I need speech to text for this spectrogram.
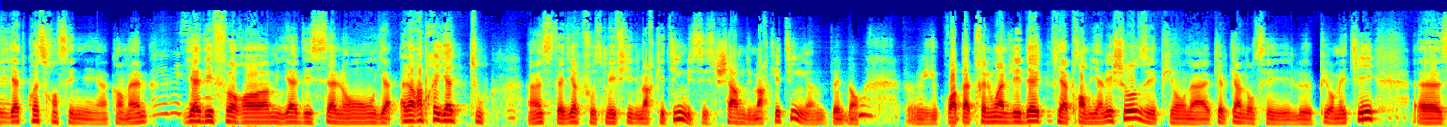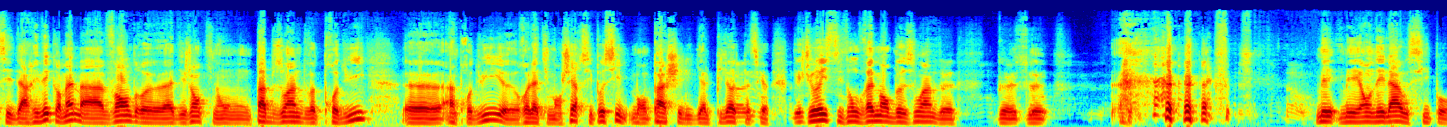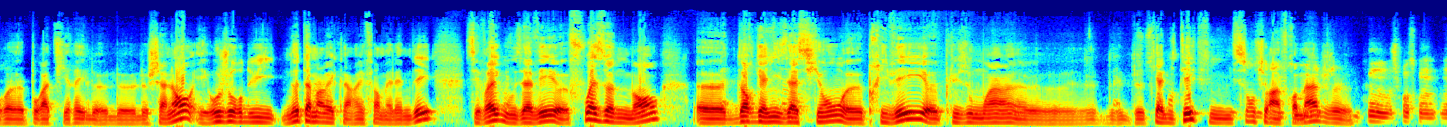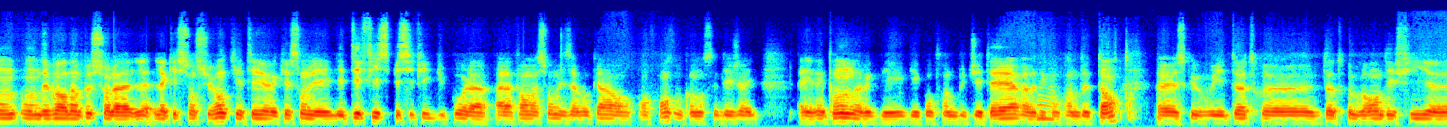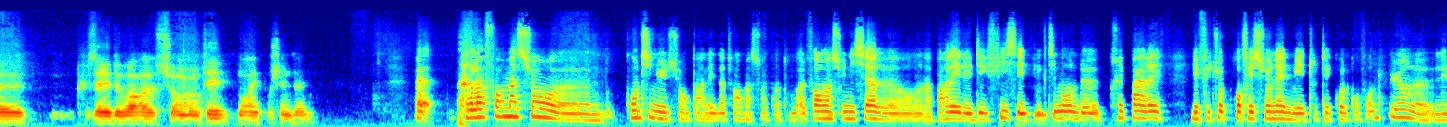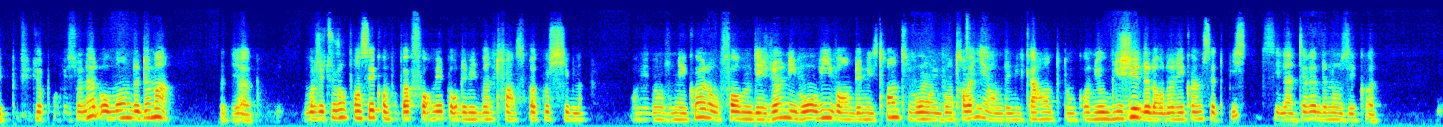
Il y a de quoi se renseigner hein, quand même. il y a des forums, il y a des salons, il y a. Alors après, il y a de tout. Hein, C'est-à-dire qu'il faut se méfier du marketing, mais c'est le charme du marketing. Hein, dans, euh, je crois pas très loin de l'EDEC qui apprend bien les choses, et puis on a quelqu'un dont c'est le pur métier, euh, c'est d'arriver quand même à vendre euh, à des gens qui n'ont pas besoin de votre produit euh, un produit euh, relativement cher si possible. Bon, pas chez Legal Pilote, parce que les juristes, ils ont vraiment besoin de, de, de... Mais, mais on est là aussi pour, euh, pour attirer le, le, le chaland. Et aujourd'hui, notamment avec la réforme LMD, c'est vrai que vous avez euh, foisonnement euh, d'organisations euh, privées, euh, plus ou moins de, de, qualité, qui sont sur un fromage. je pense qu'on on, on déborde un peu sur la, la, question suivante, qui était quels sont les, les, défis spécifiques du coup à la, à la formation des avocats en, en France? Vous commencez déjà à y répondre avec des, des contraintes budgétaires, des contraintes de temps. Euh, Est-ce que vous voyez d'autres euh, d'autres grands défis euh, que vous allez devoir surmonter dans les prochaines années? Pour la formation continue, si on parlait de la formation continue, la formation initiale, on a parlé des défis, c'est effectivement de préparer les futurs professionnels, mais toute école confondue, hein, les futurs professionnels au monde de demain. C'est-à-dire Moi, j'ai toujours pensé qu'on ne peut pas former pour 2023. C'est pas possible. On est dans une école, on forme des jeunes, ils vont vivre en 2030, ils vont, travailler en 2040. Donc, on est obligé de leur donner quand même cette piste. C'est l'intérêt de nos écoles.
